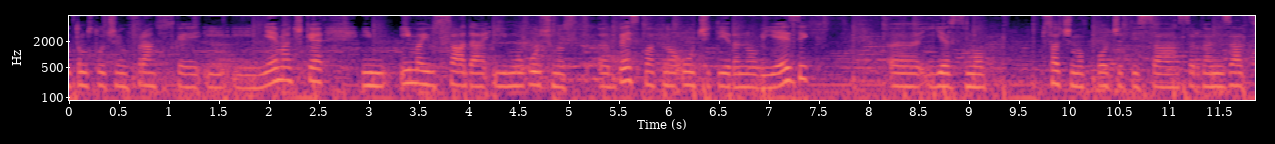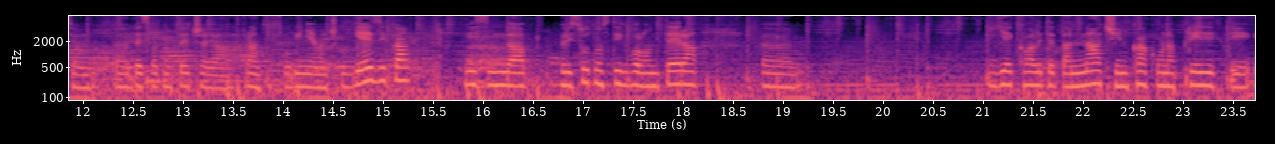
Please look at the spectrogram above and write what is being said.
u tom slučaju Francuske i, i Njemačke i imaju sada i mogućnost e, besplatno učiti jedan novi jezik e, jer smo sad ćemo početi sa, s organizacijom e, besplatnog tečaja francuskog i njemačkog jezika. Mislim da prisutnost tih volontera e, je kvalitetan način kako unaprijediti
